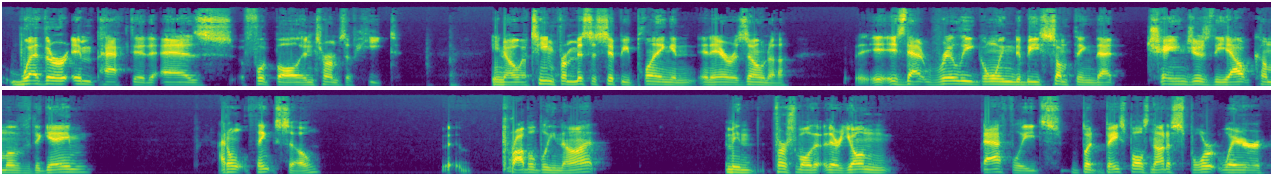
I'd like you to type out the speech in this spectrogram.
weather impacted as football in terms of heat. You know, a team from Mississippi playing in, in Arizona, is that really going to be something that changes the outcome of the game? I don't think so. Probably not. I mean, first of all, they're young athletes, but baseball's not a sport where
